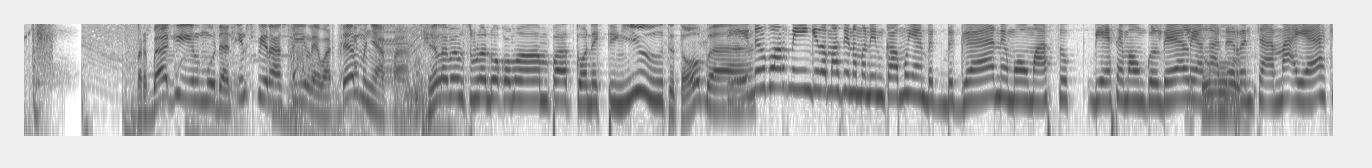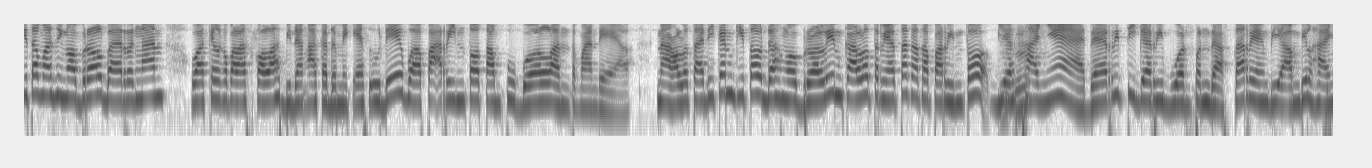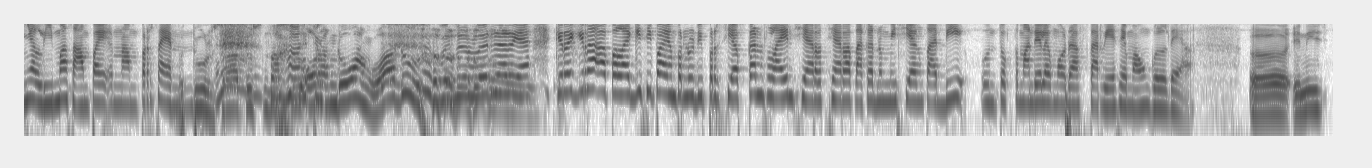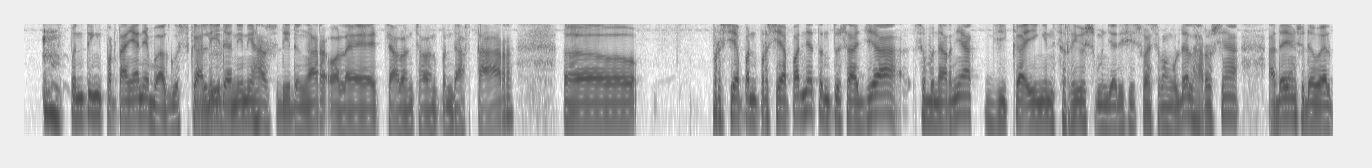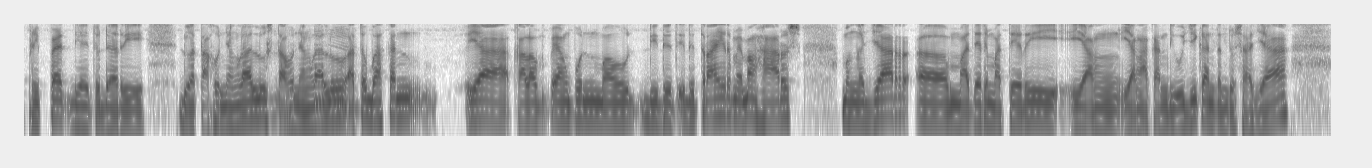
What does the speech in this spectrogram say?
Berbagi ilmu dan inspirasi lewat Del menyapa. Del FM 92,4 Connecting You to Toba. Di Indel Morning kita masih nemenin kamu yang deg-degan yang mau masuk di SMA Unggul Del yang Betul. ada rencana ya. Kita masih ngobrol barengan Wakil Kepala Sekolah Bidang Akademik SUD Bapak Rinto Tampu Bolon teman Del. Nah kalau tadi kan kita udah ngobrolin kalau ternyata kata Pak Rinto biasanya dari 3 ribuan pendaftar yang diambil hanya 5 sampai 6 persen. Betul 160 orang doang. Waduh. Bener-bener ya. Kira-kira apa lagi sih Pak yang perlu dipersiapkan selain syarat-syarat akademis yang tadi untuk teman Del yang mau daftar di SMA Unggul Del? Eh, ini penting pertanyaannya bagus sekali dan ini harus didengar oleh calon-calon pendaftar. Eh, persiapan-persiapannya tentu saja sebenarnya jika ingin serius menjadi siswa SMA Unggul harusnya ada yang sudah well prepared yaitu dari dua tahun yang lalu, setahun yang lalu atau bahkan ya kalau yang pun mau di, di terakhir memang harus mengejar eh, materi-materi yang yang akan diujikan tentu saja.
